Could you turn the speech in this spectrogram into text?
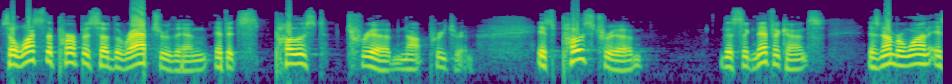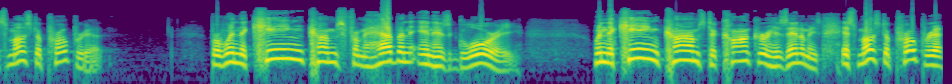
So, what's the purpose of the rapture then if it's post trib, not pre trib? It's post trib. The significance is number one, it's most appropriate for when the King comes from heaven in his glory, when the king comes to conquer his enemies, it's most appropriate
